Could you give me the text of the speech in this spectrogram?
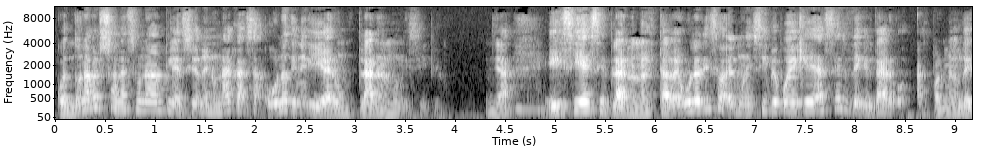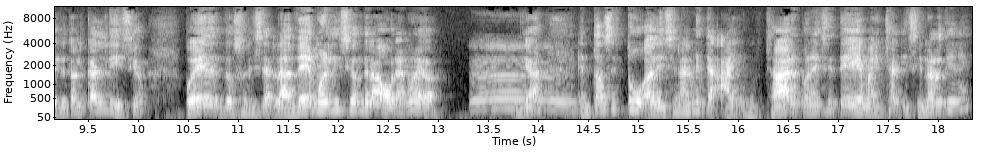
cuando una persona hace una ampliación en una casa, uno tiene que llevar un plano al municipio. ¿Ya? Y si ese plano no está regularizado, el municipio puede que hacer decretar, por medio de un decreto alcaldicio, puede solicitar la demolición de la obra nueva. Mm. ¿Ya? Entonces tú, adicionalmente, hay un charco en ese tema, char- y si no lo tienes,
